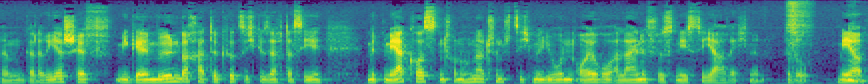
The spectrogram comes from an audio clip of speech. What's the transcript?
ähm, Galeria-Chef Miguel Müllenbach hatte kürzlich gesagt, dass sie mit Mehrkosten von 150 Millionen Euro alleine fürs nächste Jahr rechnen. Also mehr, mhm.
